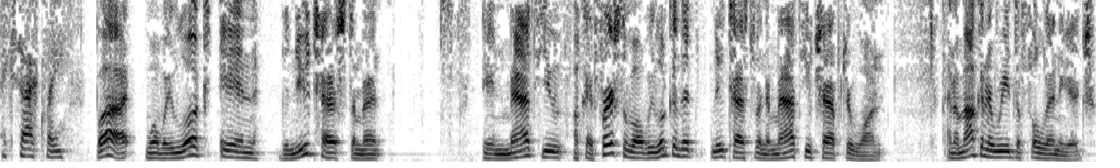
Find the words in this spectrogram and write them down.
Exactly. But when we look in the New Testament, in Matthew, okay, first of all, we look in the New Testament in Matthew chapter 1, and I'm not going to read the full lineage,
